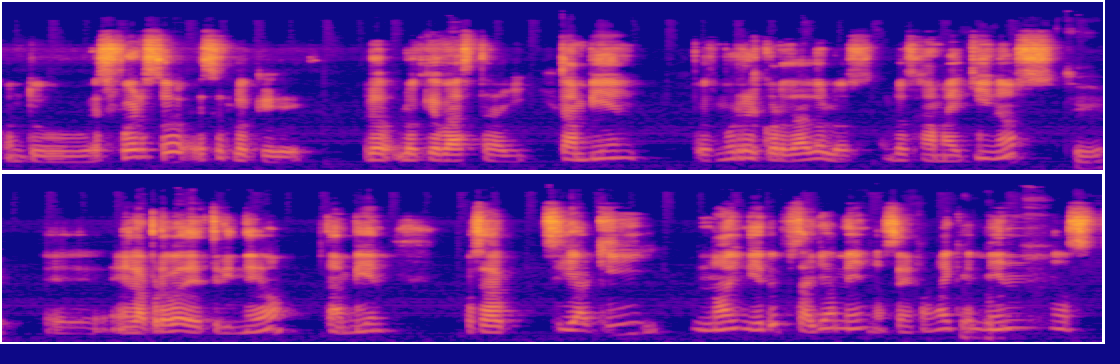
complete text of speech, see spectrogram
con tu esfuerzo, eso es lo que, lo, lo que basta ahí. También, pues muy recordado los, los jamaiquinos sí. eh, en la prueba de trineo, también, o sea, si aquí no hay nieve, pues allá menos, en Jamaica menos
